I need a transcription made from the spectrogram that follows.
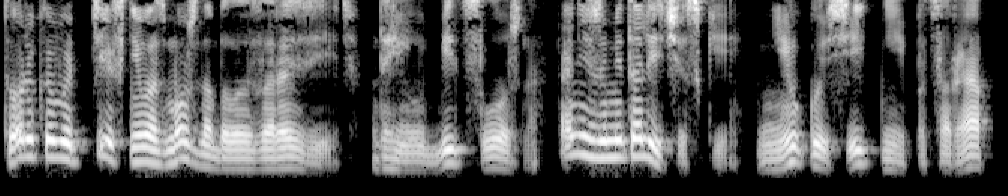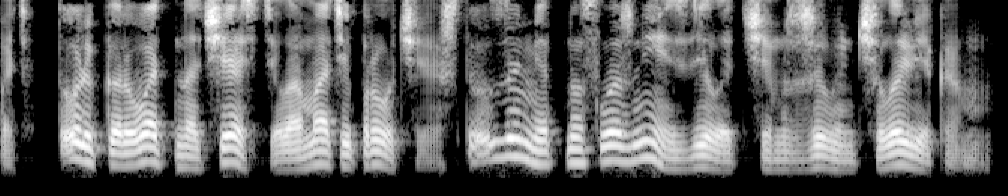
Только вот тех невозможно было заразить. Да и убить сложно. Они же металлические. Ни укусить, ни поцарапать. Только рвать на части, ломать и прочее, что заметно сложнее сделать, чем с живым человеком.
